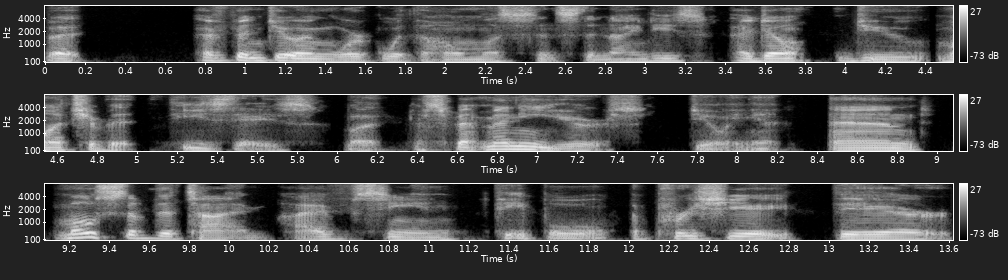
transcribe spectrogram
but I've been doing work with the homeless since the 90s. I don't do much of it these days, but I've spent many years doing it. And most of the time, I've seen people appreciate their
